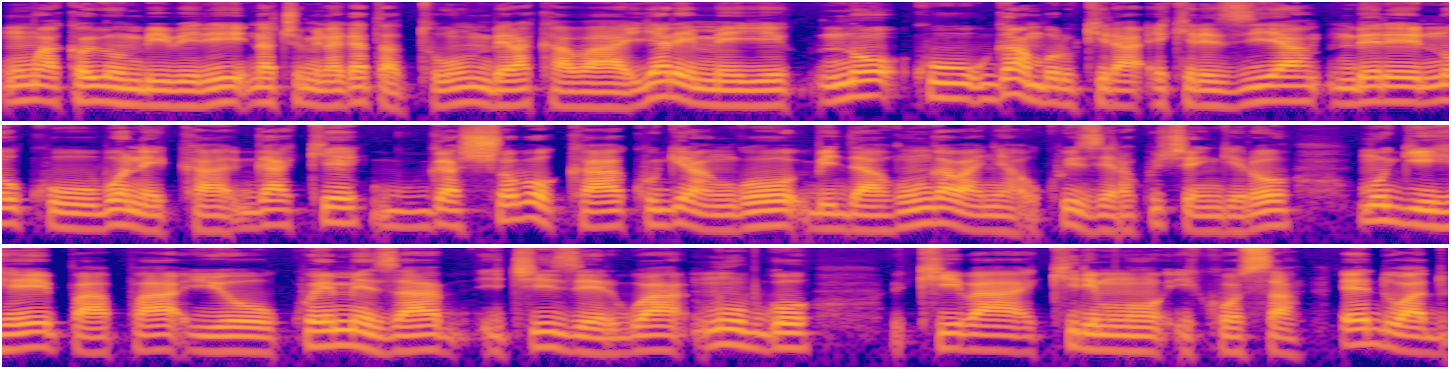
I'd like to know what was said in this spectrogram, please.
mu mwaka w'ibihumbi bibiri na cumi na gatatu mbere akaba yaremeye no kugamburukira ekereziya mbere no kuboneka gake gashoboka kugira ngo bidahungabanya ukwizera kw'ishengero mu gihe papa yo kwemeza icizerwa n'ubwo kiba kirimwo ikosa. Edward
